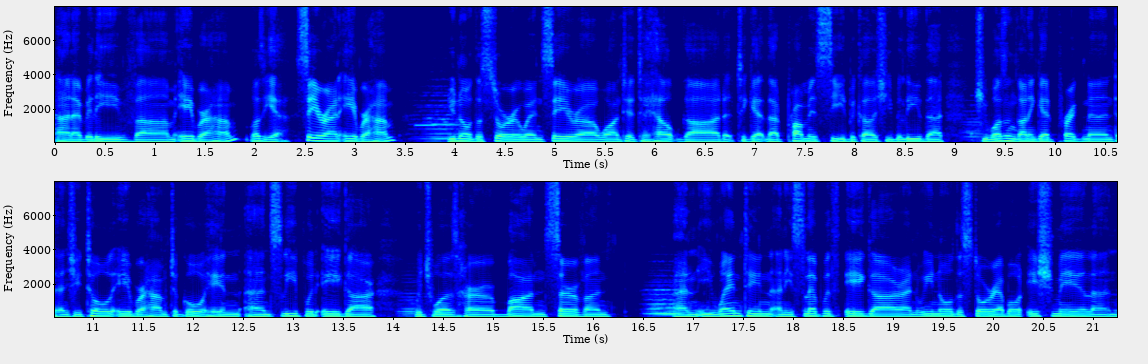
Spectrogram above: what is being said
and I believe um, Abraham was yeah Sarah and Abraham. You know the story when Sarah wanted to help God to get that promised seed because she believed that she wasn't going to get pregnant, and she told Abraham to go in and sleep with Agar, which was her bond servant. And he went in and he slept with Agar, and we know the story about Ishmael, and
